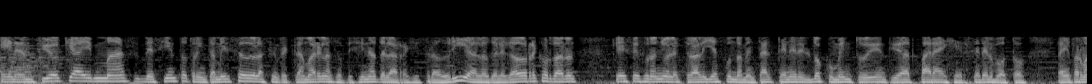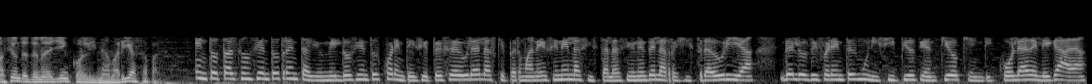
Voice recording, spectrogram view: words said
En Antioquia hay más de 130 mil cédulas sin reclamar en las oficinas de la registraduría. Los delegados recordaron que este es un año electoral y es fundamental tener el documento de identidad para ejercer el voto. La información desde Medellín con Lina María Zapata. En total son 131.247 cédulas las que permanecen en las instalaciones de la registraduría de los diferentes municipios de Antioquia, indicó la delegada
